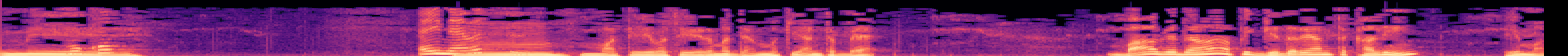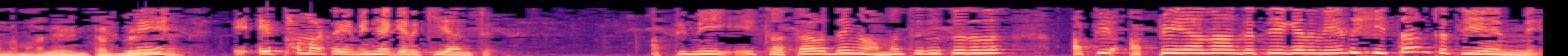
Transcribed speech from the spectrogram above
මේ මොකෝ? ඇයි නැවතුනේ? මට ඒව සේරම දැම්ම කියන්න බෑ. බාගදා අපි ගෙදර යන්න කලින් මේ මනමාලේ එන්ටත් මේ බෑ. එ- එපා මට මේ මිනිහා ගැන කියන්න. අපි මේ ඒ කතාව දැන් අමතක කරලා අපි අපේ අනාගතය ගැන නේද හිතන්න තියෙන්නේ.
